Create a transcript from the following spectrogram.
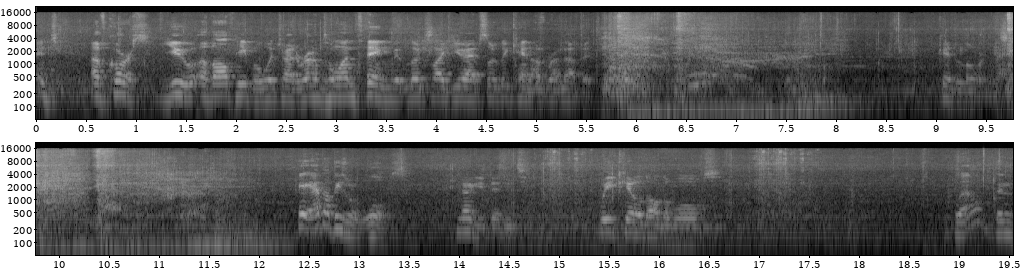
And of course, you of all people would try to run up the one thing that looks like you absolutely cannot run up it. Good lord, man. Hey, I thought these were wolves. No, you didn't. We killed all the wolves. Well, then,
